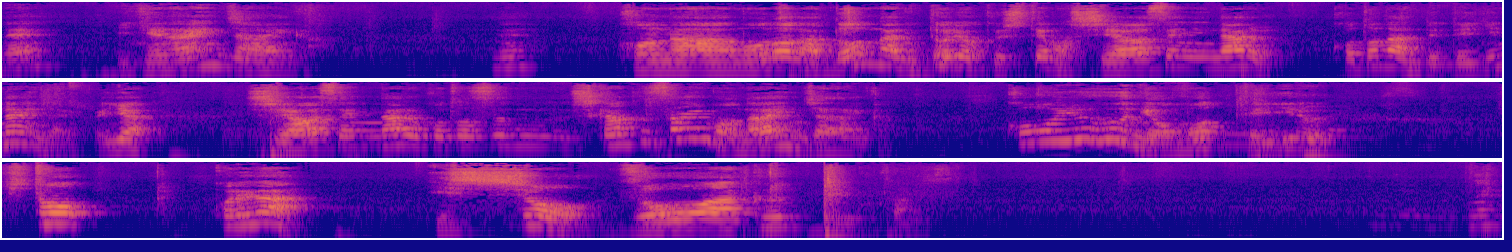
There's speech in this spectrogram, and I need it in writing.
ねいけないんじゃないか、ね、こんなものがどんなに努力しても幸せになることなんてできないんじゃないか。いや幸せになることする資格さえもないんじゃないか。こういうふうに思っている人これが一生増悪っていうことなんです。ね、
